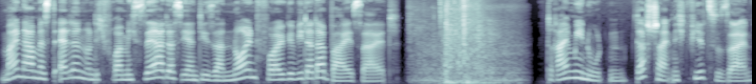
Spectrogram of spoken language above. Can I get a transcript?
Mein Name ist Ellen und ich freue mich sehr, dass ihr in dieser neuen Folge wieder dabei seid. Drei Minuten, das scheint nicht viel zu sein.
